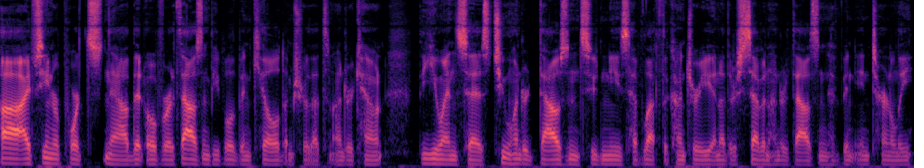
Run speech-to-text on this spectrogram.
Uh, I've seen reports now that over a thousand people have been killed. I'm sure that's an undercount. The UN says 200,000 Sudanese have left the country. Another 700,000 have been internally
